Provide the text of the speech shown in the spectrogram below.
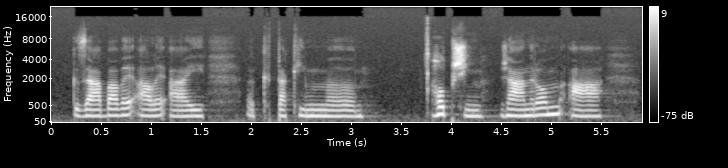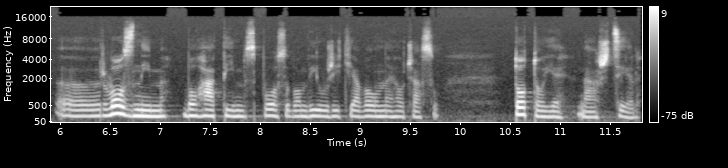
k zábave, ale aj k takým e, hlbším žánrom a rôznym bohatým spôsobom využitia voľného času. Toto je náš cieľ.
